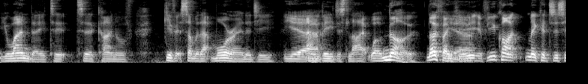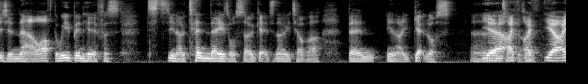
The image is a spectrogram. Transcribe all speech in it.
Yewande to to kind of give it some of that more energy Yeah. and be just like well no no thank Yeah. you if you can't make a decision now after we've been here for you know 10 days or so getting to know each other then you know you get lost uh, Yeah, I, I, yeah, I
